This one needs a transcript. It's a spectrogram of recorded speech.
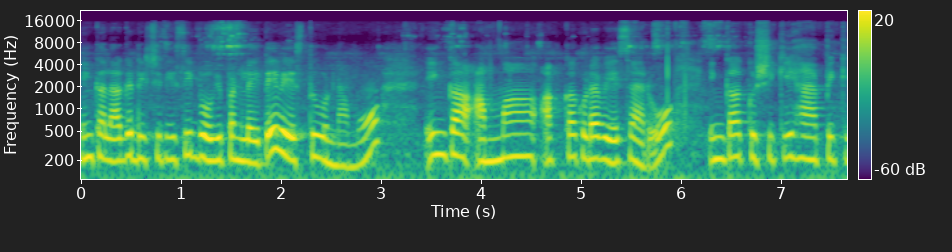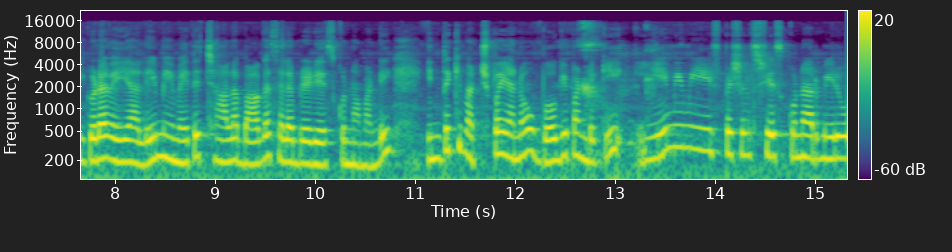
ఇంకా అలాగే దిష్టి తీసి భోగి పండ్లు అయితే వేస్తూ ఉన్నాము. ఇంకా అమ్మ అక్క కూడా వేశారు. ఇంకా ఖుషికి హ్యాపీకి కూడా వేయాలి. మేమైతే చాలా బాగా సెలబ్రేట్ చేసుకున్నామండి. ఇంతకీ మర్చిపోయాను భోగి పండుగకి ఏమేమి స్పెషల్స్ చేసుకున్నారు మీరు?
